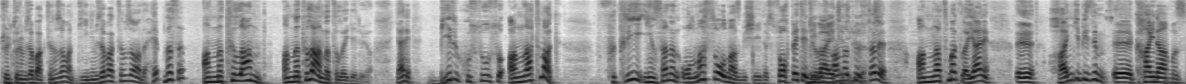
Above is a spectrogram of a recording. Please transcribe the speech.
kültürümüze baktığınız zaman, dinimize baktığımız zaman da hep nasıl anlatılan, anlatıla anlatıla geliyor. Yani bir hususu anlatmak fıtri insanın olmazsa olmaz bir şeydir. Sohbet ediyoruz, Rivayet anlatıyoruz tabii. Anlatmakla yani e, hangi bizim e, kaynağımız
